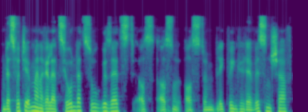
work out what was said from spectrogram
Und das wird ja immer in Relation dazu gesetzt, aus, aus, aus dem Blickwinkel der Wissenschaft,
